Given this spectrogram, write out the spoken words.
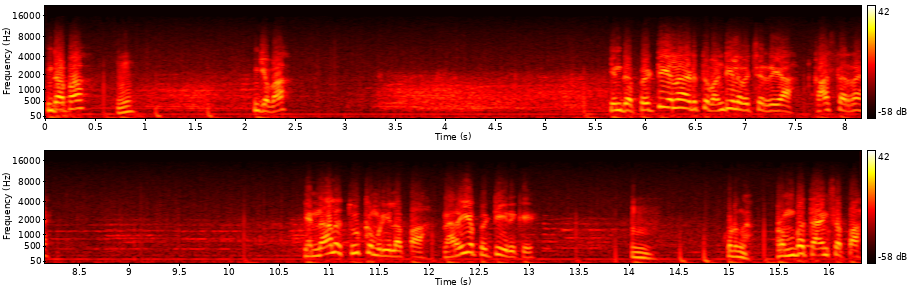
இந்தாப்பா? இங்க வா. இந்த பெட்டியெல்லாம் எடுத்து வண்டியில வச்சிடுறியா? காசு தர்றேன். என்னால தூக்க முடியலப்பா. நிறைய பெட்டி இருக்கு. கொடுங்க. ரொம்ப தேங்க்ஸ் அப்பா.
